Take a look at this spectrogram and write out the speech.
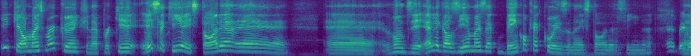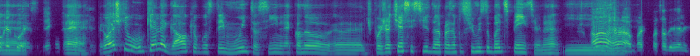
e que é o mais marcante, né? Porque esse aqui, a história é é, vamos dizer, é legalzinha, mas é bem qualquer coisa, né? A história, assim, né? É bem qualquer é, coisa. Qualquer é, coisa. eu acho que o, o, que é legal, que eu gostei muito, assim, né? Quando, é, tipo, eu já tinha assistido, né, por exemplo, os filmes do Bud Spencer, né? E, ah, a participação dele.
